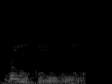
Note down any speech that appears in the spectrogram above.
قولنا تاني قولنا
